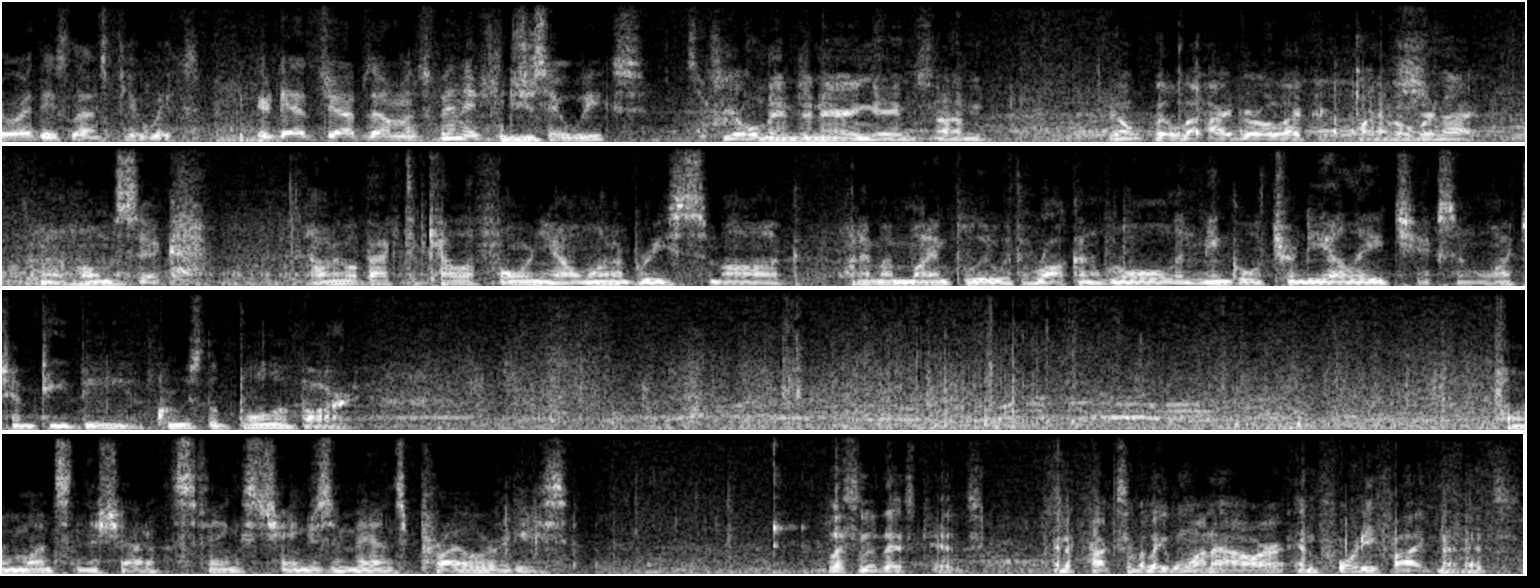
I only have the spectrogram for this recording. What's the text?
kids better enjoy these last few weeks. Your dad's job's almost finished. Did you say weeks? It's the old engineering game, son. You don't build a hydroelectric plant overnight. I'm homesick. I want to go back to California. I want to breathe smog. I want to have my mind polluted with rock and roll and mingle with trendy LA chicks and watch MTV and cruise the boulevard. Four months in the shadow of the Sphinx changes a man's priorities. Listen to this, kids. In approximately one hour and 45 minutes,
